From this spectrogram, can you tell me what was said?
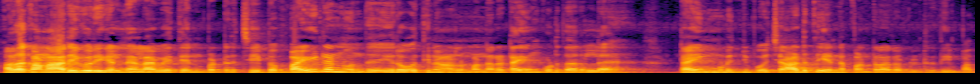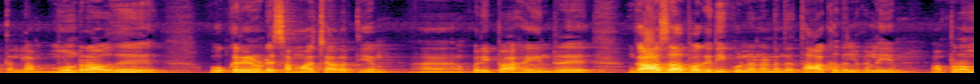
அதற்கான அறிகுறிகள் நல்லாவே தென்பட்டுருச்சு. இப்போ பைடன் வந்து இருபத்தி நாலு மணி நேரம் டைம் கொடுத்தாருல்ல? டைம் முடிஞ்சு போச்சு. அடுத்து என்ன பண்ணுறாரு அப்படின்றதையும் பார்த்துடலாம். மூன்றாவது உக்ரைனுடைய சமாச்சாரத்தையும் குறிப்பாக இன்று காசா பகுதிக்குள்ளே நடந்த தாக்குதல்களையும் அப்புறம்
